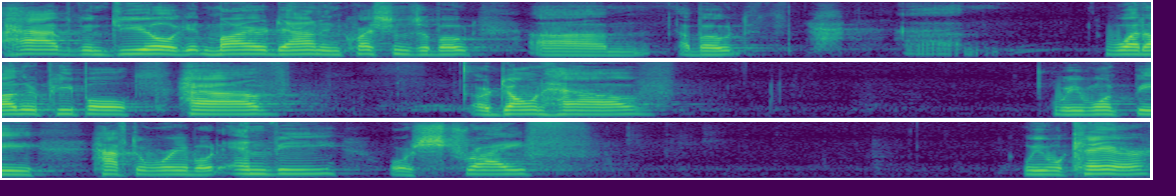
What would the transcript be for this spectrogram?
have and deal get mired down in questions about, um, about uh, what other people have or don't have. We won't be have to worry about envy or strife. We will care,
